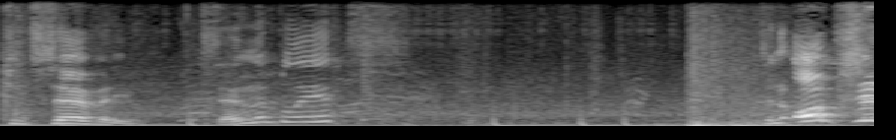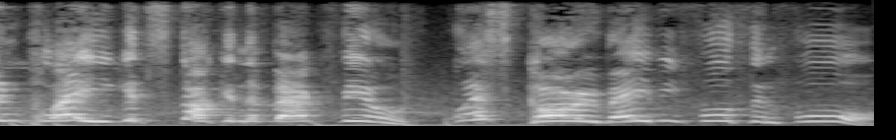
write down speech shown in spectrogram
conservative. Send the blitz. It's an option play. He gets stuck in the backfield. Let's go, baby. Fourth and four.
